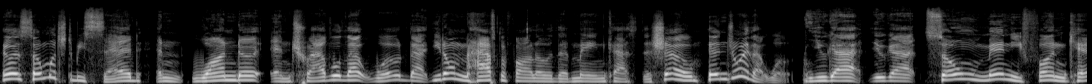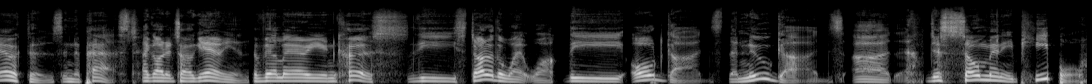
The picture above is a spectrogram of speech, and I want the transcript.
There is so much to be said and wander and travel that world that you don't have to follow the main cast of the show to enjoy that world. You got you got so many fun characters in the past. I got a Targaryen, the Valyrian Curse, the start of the White Walk, the old gods, the new gods, uh just so many people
